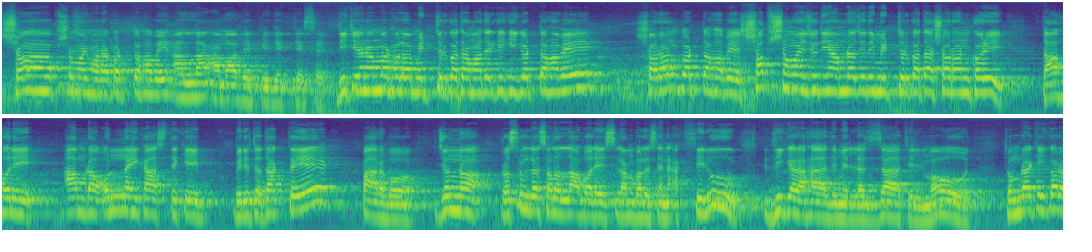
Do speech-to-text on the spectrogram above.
সব সময় মনে করতে হবে আল্লাহ আমাদেরকে দেখতেছে। দ্বিতীয় নম্বর হলো মৃত্যুর কথা আমাদেরকে কি করতে হবে? স্মরণ করতে হবে। সব সময় যদি আমরা যদি মৃত্যুর কথা স্মরণ করি, তাহলে আমরা অন্যায় কাজ থেকে বিরত থাকতে পারব। জন্য রসুল্লাহ সাল্লাহ ইসলাম বলেছেন, আকসিরু দিকারাহাদিমিল্লাজাতিল মৌত তোমরা কি করো,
